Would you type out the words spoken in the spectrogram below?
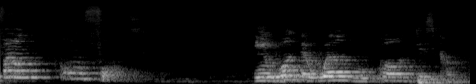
found comfort in what the world will call discomfort.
